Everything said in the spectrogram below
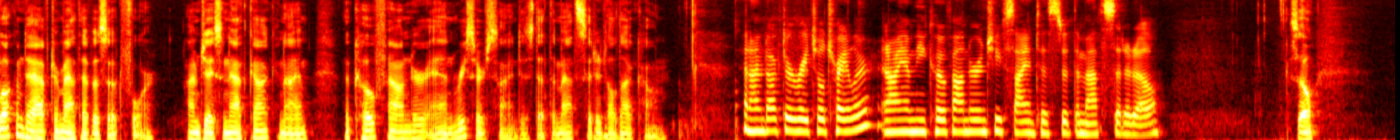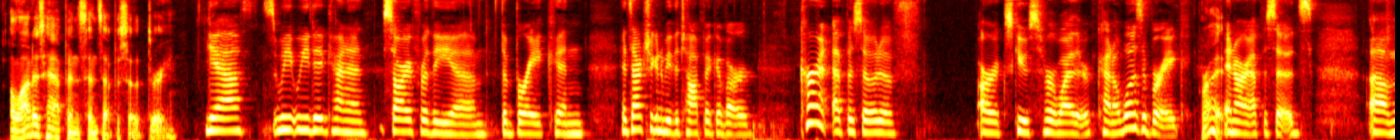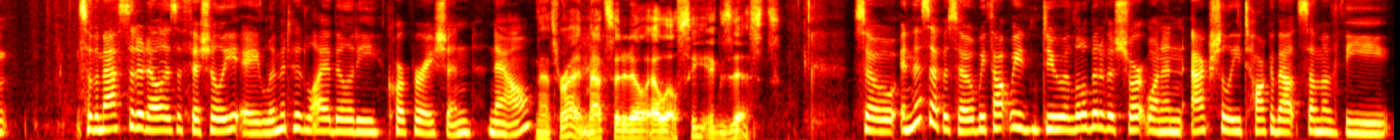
Welcome to Aftermath Episode 4. I'm Jason Hathcock, and I'm the co founder and research scientist at themathcitadel.com. And I'm Dr. Rachel Traylor, and I am the co founder and chief scientist at the Math Citadel. So, a lot has happened since episode 3. Yeah, so we, we did kind of sorry for the um, the break, and it's actually going to be the topic of our current episode of our excuse for why there kind of was a break Right. in our episodes. Um, so the Math Citadel is officially a limited liability corporation now. That's right, Math Citadel LLC exists. So, in this episode, we thought we'd do a little bit of a short one and actually talk about some of the,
